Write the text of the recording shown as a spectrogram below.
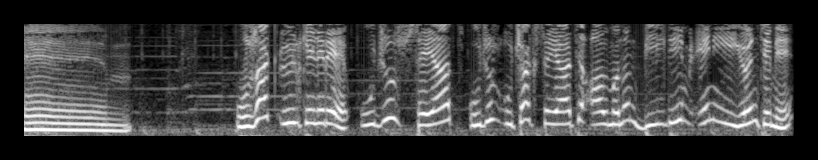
Ee, uzak ülkelere ucuz seyahat, ucuz uçak seyahati almanın bildiğim en iyi yöntemi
